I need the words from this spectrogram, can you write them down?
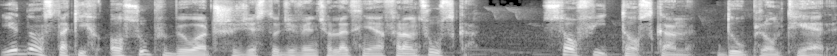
Jedną z takich osób była 39-letnia francuska Sophie Toscan du Plontier.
